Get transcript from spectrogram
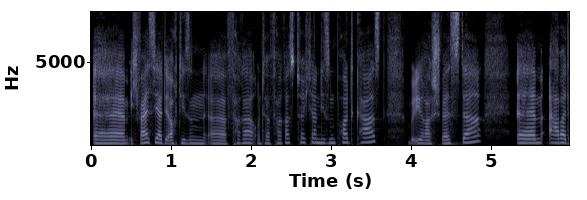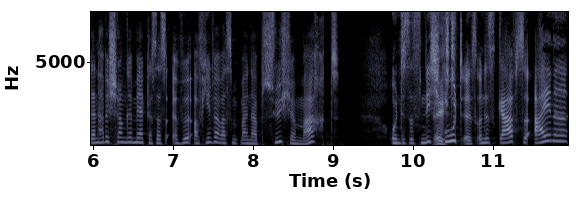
Ähm, ich weiß, sie hat ja auch diesen äh, Pfarrer unter Pfarrerstöchtern, diesen Podcast mit ihrer Schwester. Ähm, aber dann habe ich schon gemerkt, dass das äh, auf jeden Fall was mit meiner Psyche macht. Und dass es nicht Echt? gut ist. Und es gab so eine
